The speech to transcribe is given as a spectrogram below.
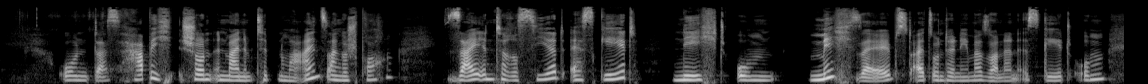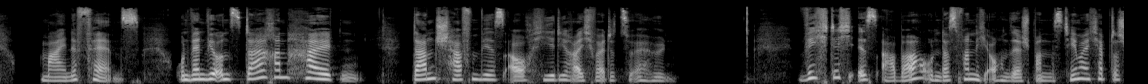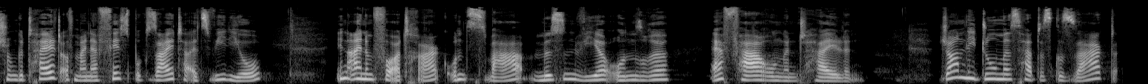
Und das habe ich schon in meinem Tipp Nummer eins angesprochen. Sei interessiert. Es geht nicht um mich selbst als Unternehmer, sondern es geht um meine Fans. Und wenn wir uns daran halten, dann schaffen wir es auch hier die Reichweite zu erhöhen. Wichtig ist aber, und das fand ich auch ein sehr spannendes Thema, ich habe das schon geteilt auf meiner Facebook-Seite als Video in einem Vortrag, und zwar müssen wir unsere Erfahrungen teilen. John Lee Dumas hat es gesagt,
